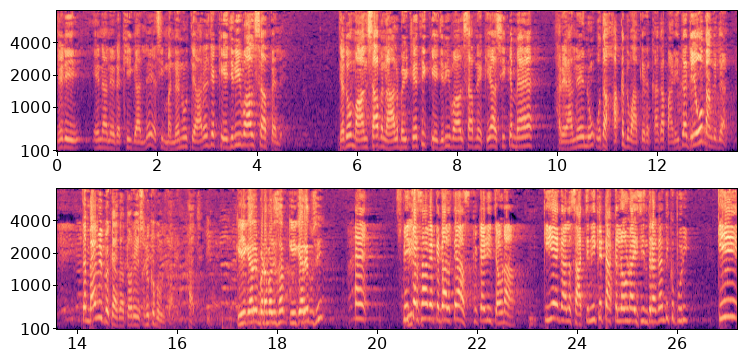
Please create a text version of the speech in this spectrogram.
ਜਿਹੜੀ ਇਹਨਾਂ ਨੇ ਰੱਖੀ ਗੱਲ ਏ ਅਸੀਂ ਮੰਨਣ ਨੂੰ ਤਿਆਰ ਹਾਂ ਜੇ ਕੇਜਰੀਵਾਲ ਸਾਹਿਬ ਪਹਿਲੇ। ਜਦੋਂ ਮਾਨ ਸਾਹਿਬ ਨਾਲ ਬੈਠੇ ਸੀ ਕੇਜਰੀਵਾਲ ਸਾਹਿਬ ਨੇ ਕਿਹਾ ਸੀ ਕਿ ਮੈਂ ਹਰਿਆਣੇ ਨੂੰ ਉਹਦਾ ਹੱਕ ਦਵਾ ਕੇ ਰੱਖਾਂਗਾ ਪਾਣੀ ਦਾ ਜੇ ਉਹ ਮੰਗ ਜਾਣ ਤਾਂ ਮੈਂ ਵੀ ਬਕਾਇਦਾ ਤੌਰ ਇਸ ਨੂੰ ਕਬੂਲ ਕਰਾਂ ਹਾਂਜੀ। ਕੀ ਕਹਿ ਰਹੇ ਬਣਵਾਲੀ ਸਾਹਿਬ? ਕੀ ਕਹਿ ਰਹੇ ਤੁਸੀਂ? ਮੈਂ ਸਪੀਕਰ ਸਾਹਿਬ ਇੱਕ ਗੱਲ ਇਤਿਹਾਸਕ ਕਹਿਣੀ ਚਾਹਣਾ ਕੀ ਇਹ ਗੱਲ ਸੱਚ ਨਹੀਂ ਕਿ ਟੱਕ ਲਾਉਣ ਆਈ ਸੀ ਇੰਦਰਾ ਗਾਂਧੀ ਕਪੂਰੀ? ਕੀ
